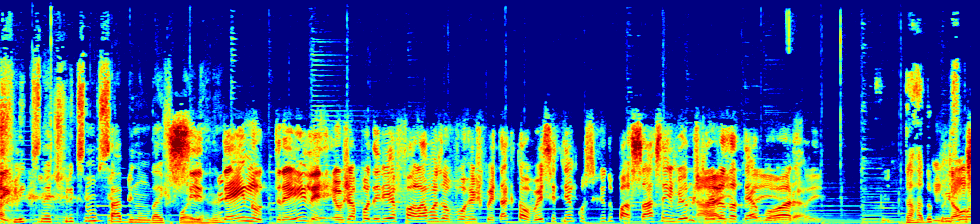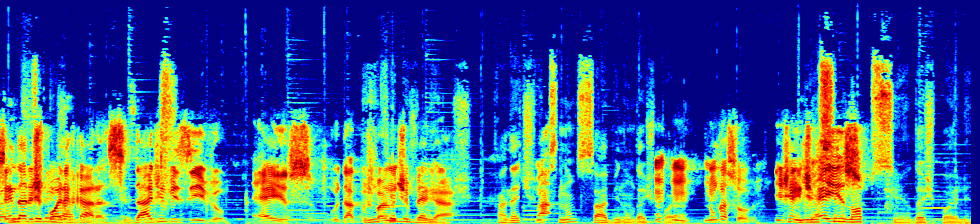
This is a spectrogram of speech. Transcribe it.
Netflix, Netflix não sabe não dar spoiler, se né? tem no trailer, eu já poderia falar, mas eu vou respeitar que talvez você tenha conseguido passar sem ver os Ah, trailers isso até aí, agora. isso aí. Cuidado pro Então, sem dar não spoiler, nada. cara, Cidade Invisível. É isso. Cuidado pro spoiler não te pegar. A Netflix não sabe não dar spoiler. Uh-uh, nunca soube. E, gente, Nem é a isso. sinopse dá spoiler.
